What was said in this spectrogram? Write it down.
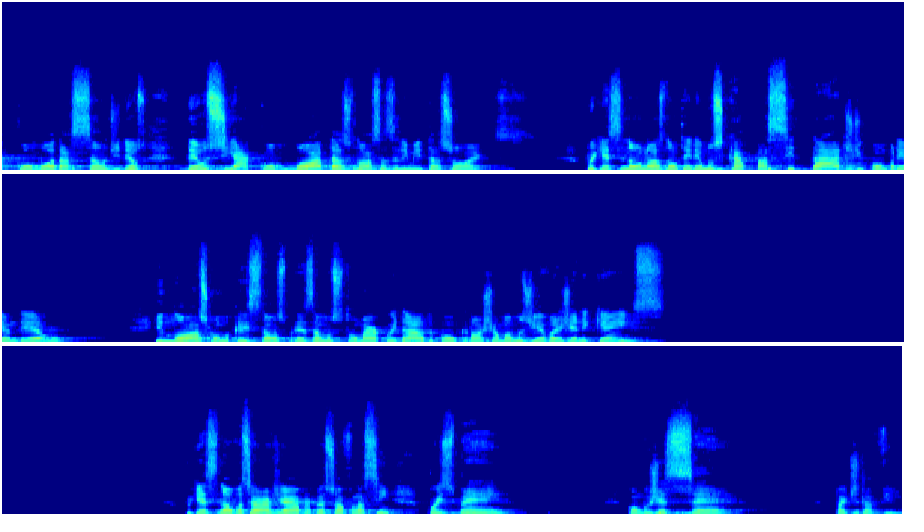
acomodação de Deus. Deus se acomoda às nossas limitações. Porque senão nós não teríamos capacidade de compreendê-lo. E nós, como cristãos, precisamos tomar cuidado com o que nós chamamos de evangeliquez. Porque senão você vai chegar para a pessoa e falar assim: Pois bem, como Jessé, pai de Davi.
